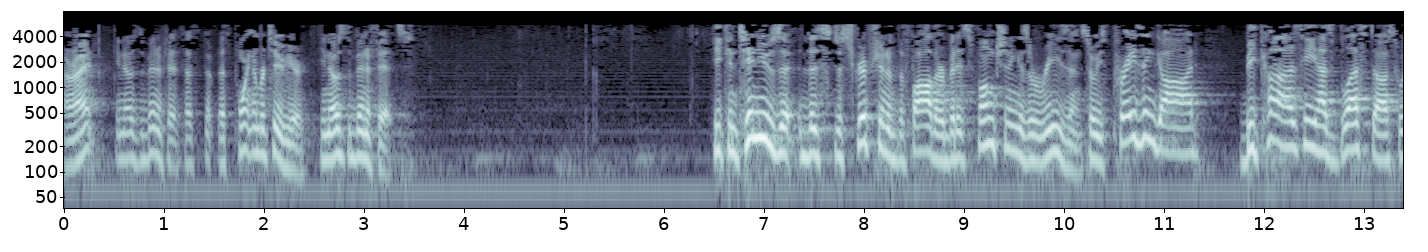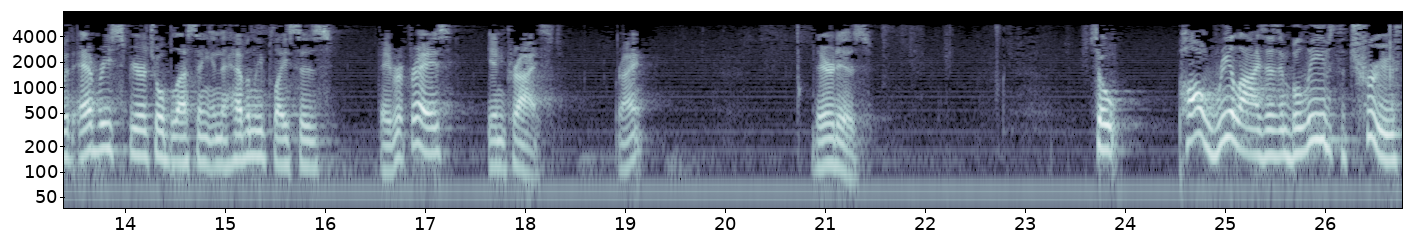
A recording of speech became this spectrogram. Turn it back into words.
all right? He knows the benefits. That's, that's point number two here. He knows the benefits. He continues this description of the Father, but it's functioning as a reason. So he's praising God because he has blessed us with every spiritual blessing in the heavenly places, favorite phrase, in Christ. Right? There it is. So, Paul realizes and believes the truth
